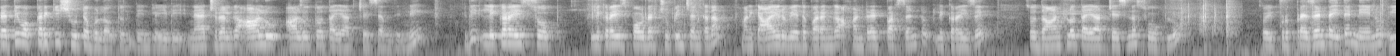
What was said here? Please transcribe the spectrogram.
ప్రతి ఒక్కరికి షూటబుల్ అవుతుంది దీంట్లో. ఇది న్యాచురల్గా ఆలు ఆలుతో తయారు చేసాం దీన్ని. ఇది లికరైజ్ సోప్. లికరైజ్ పౌడర్ చూపించాను కదా. మనకి ఆయుర్వేద పరంగా హండ్రెడ్ పర్సెంట్ లికరైజే. సో దాంట్లో తయారు చేసిన సోపులు. సో ఇప్పుడు ప్రజెంట్ అయితే నేను ఈ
